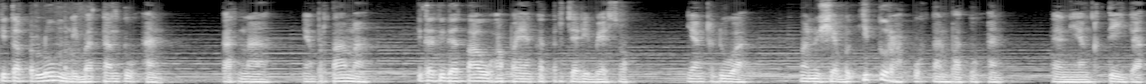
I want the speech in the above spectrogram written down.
Kita perlu melibatkan Tuhan, karena yang pertama, kita tidak tahu apa yang akan terjadi besok. Yang kedua, manusia begitu rapuh tanpa Tuhan. Dan yang ketiga,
